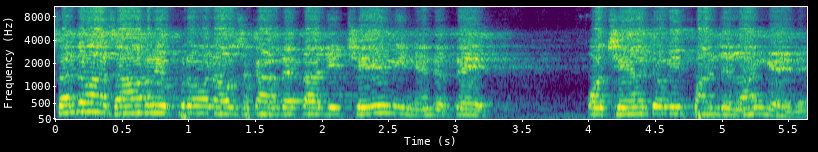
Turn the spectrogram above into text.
ਸੰਧਵਾ ਸਾਹਿਬ ਨੇ ਉੱਪਰੋਂ ਅਨਾਉਂਸ ਕਰ ਦਿੱਤਾ ਜੀ 6 ਮਹੀਨੇ ਦਿੱਤੇ ਉਹ 6 ਤੋਂ ਵੀ 5 ਲੰਘ ਗਏ ਨੇ।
